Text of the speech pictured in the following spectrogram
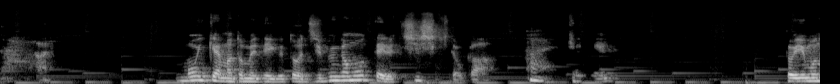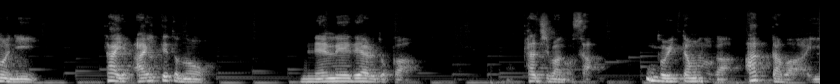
はい。もう一回まとめていくと、自分が持っている知識とかはい。経験というものに、対相手との年齢であるとか、立場の差うんといったものがあった場合、はい。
